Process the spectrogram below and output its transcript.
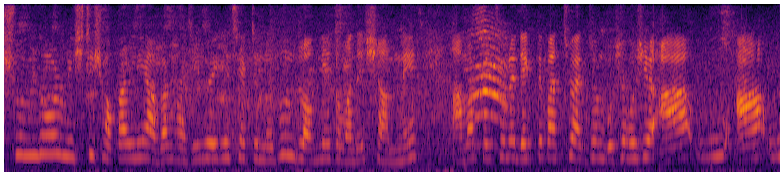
সুন্দর মিষ্টি সকাল নিয়ে আবার হাজির হয়ে গেছে একটা নতুন ব্লগ নিয়ে তোমাদের সামনে। আমার পেছনে দেখতে পাচ্ছ একজন বসে বসে আ, উ আ, উ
